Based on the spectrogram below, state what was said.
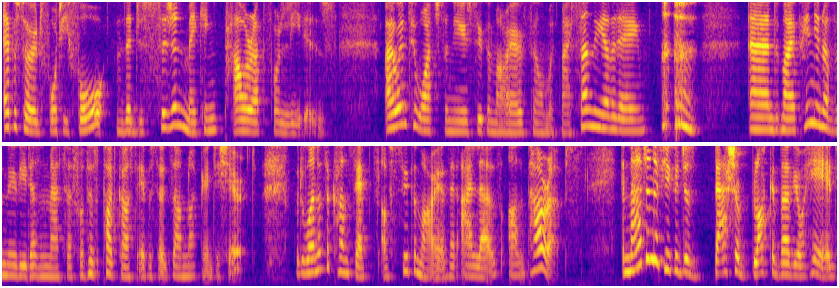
Episode 44 The Decision Making Power Up for Leaders. I went to watch the new Super Mario film with my son the other day. And my opinion of the movie doesn't matter for this podcast episode, so I'm not going to share it. But one of the concepts of Super Mario that I love are the power ups. Imagine if you could just bash a block above your head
